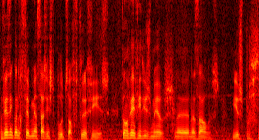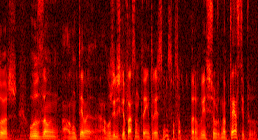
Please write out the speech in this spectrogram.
De vez em quando recebo mensagens de putos ou fotografias que estão a ver vídeos meus na, nas aulas e os professores usam algum tema, alguns vídeos que eu faço não têm interesse nenhum, são só parvoíces sobre o que me apetece, tipo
